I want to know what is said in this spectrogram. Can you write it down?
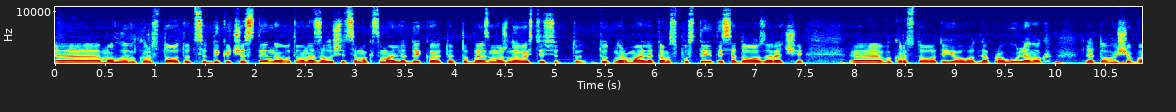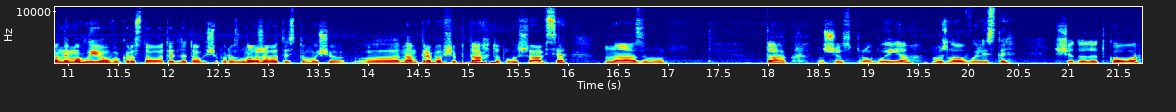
е, могли використовувати цю дику частину, от вона залишиться максимально дикою, тобто без можливості тут, тут нормально там спуститися до озера чи е, використовувати його для прогулянок, для того, щоб вони могли його використовувати, для того, щоб розмножуватись, тому що е, нам треба, щоб птах тут лишався на зиму. Так, ну що, спробую я, можливо, вилізти ще додатково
